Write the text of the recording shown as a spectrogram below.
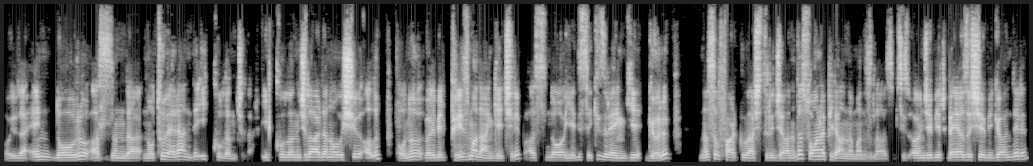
O yüzden en doğru aslında notu veren de ilk kullanıcılar. İlk kullanıcılardan o ışığı alıp onu böyle bir prizmadan geçirip aslında o 7-8 rengi görüp nasıl farklılaştıracağını da sonra planlamanız lazım. Siz önce bir beyaz ışığı bir gönderin.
